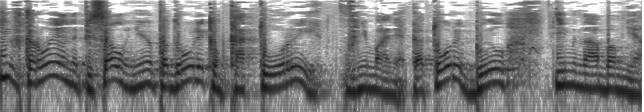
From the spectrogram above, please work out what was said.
И второе я написал у нее под роликом, который, внимание, который был именно обо мне.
